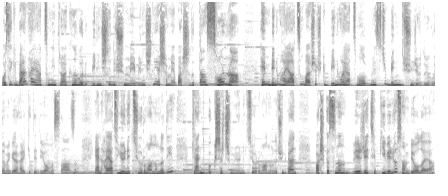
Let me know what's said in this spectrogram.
Oysa ki ben hayatımın idrakına varıp bilinçli düşünmeye, bilinçli yaşamaya başladıktan sonra hem benim hayatım başlıyor çünkü benim hayatım olabilmesi için benim düşünce ve duygularıma göre hareket ediyor olması lazım. Yani hayatı yönetiyorum anlamda değil, kendi bakış açımı yönetiyorum anlamda. Çünkü ben başkasının vereceği tepkiyi veriyorsam bir olaya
